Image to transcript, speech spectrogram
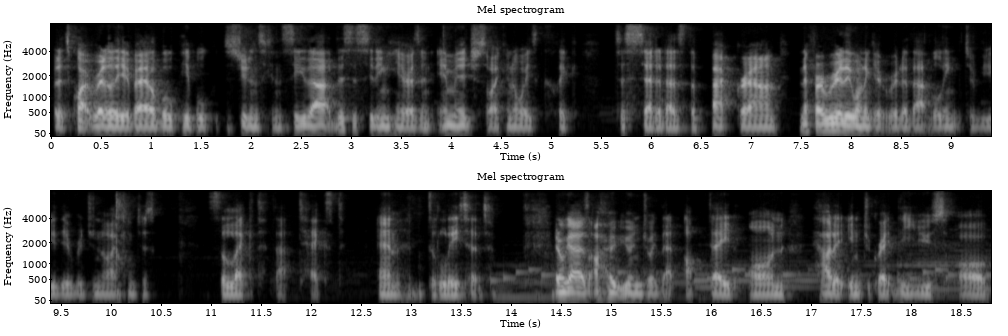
but it's quite readily available. People, students can see that. This is sitting here as an image, so I can always click to set it as the background. And if I really want to get rid of that link to view the original, I can just select that text and delete it. Anyway, guys, I hope you enjoyed that update on how to integrate the use of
